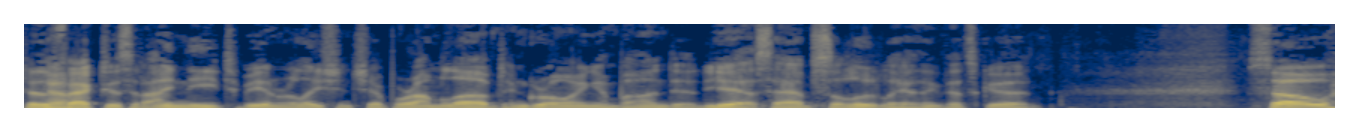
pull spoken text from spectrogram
to the Yeah. fact is that I need to be in a relationship where I'm loved and growing and bonded. Yes, absolutely. I think that's good. So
